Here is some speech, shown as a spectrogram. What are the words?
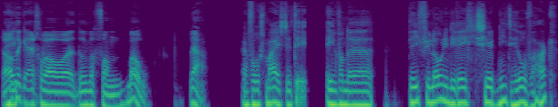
Daar had ik echt wel, dat ik dacht van, wow. En volgens mij is dit een van de... Dave Filoni die regisseert niet heel vaak.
